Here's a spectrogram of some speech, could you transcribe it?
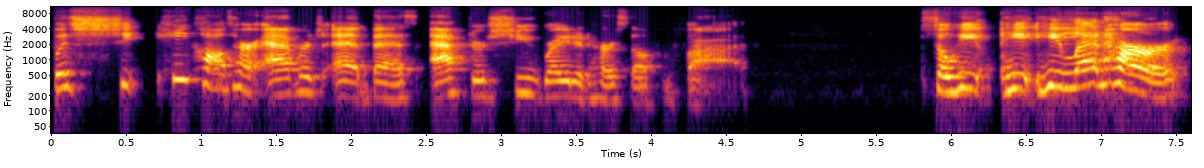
but she he called her average at best after she rated herself a five. So he he he let her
